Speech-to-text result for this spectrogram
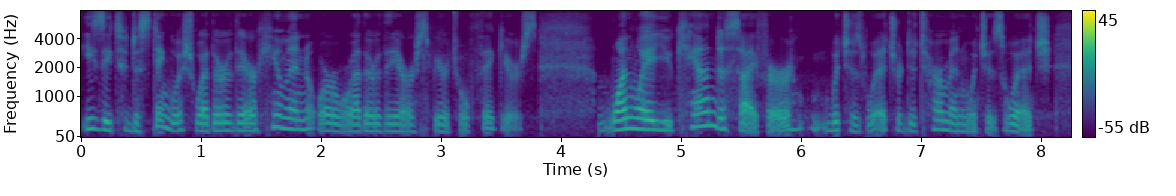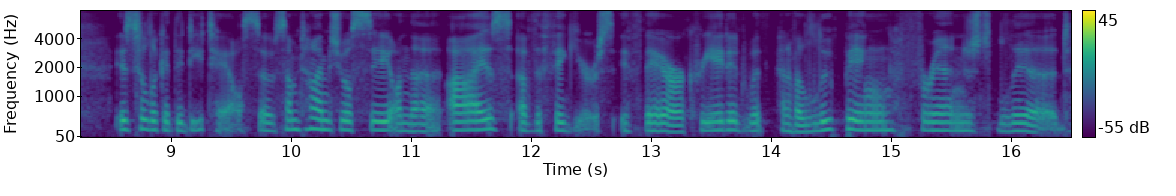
easy to distinguish whether they're human or whether they are spiritual figures. One way you can decipher which is which or determine which is which is to look at the details. So, sometimes you'll see on the eyes of the figures, if they are created with kind of a looping, fringed lid,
